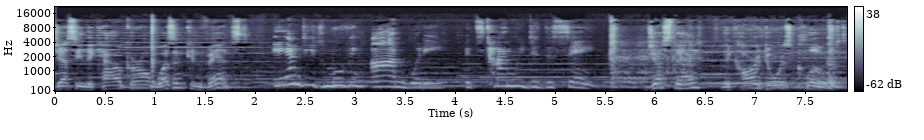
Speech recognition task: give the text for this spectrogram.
Jessie the cowgirl wasn't convinced. Andy's moving on, Woody. It's time we did the same. Just then, the car doors closed.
